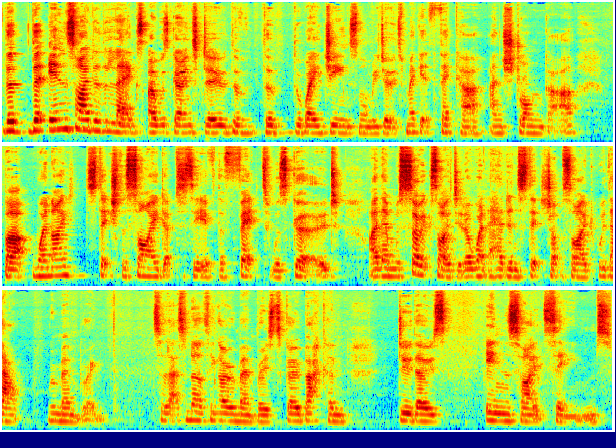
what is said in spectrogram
The the inside of the legs I was going to do the, the, the way jeans normally do it to make it thicker and stronger. But when I stitched the side up to see if the fit was good, I then was so excited I went ahead and stitched up side without remembering. So that's another thing I remember is to go back and do those inside seams.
